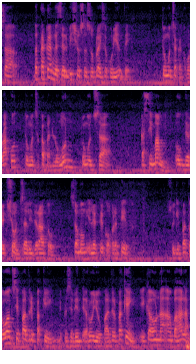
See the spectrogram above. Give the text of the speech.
sa batakan nga serbisyo sa supply sa kuryente. Tungod sa kakurakot, tungod sa kabadlungon, tungod sa kasimang o direksyon sa liderato sa mong electric cooperative. So gipatawag si Padre Paking, ni Presidente Arroyo, Padre Paking, ikaw na ang bahala.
